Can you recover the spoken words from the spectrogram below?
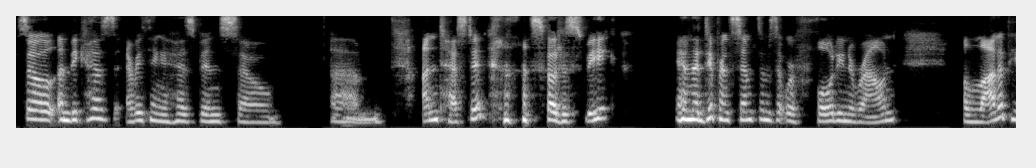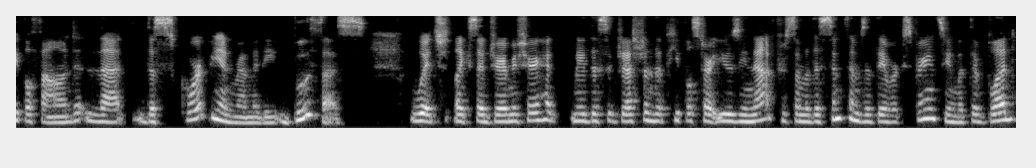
So, and because everything has been so um, untested, so to speak, and the different symptoms that were floating around, a lot of people found that the scorpion remedy, Buthus, which, like I said, Jeremy Sherry had made the suggestion that people start using that for some of the symptoms that they were experiencing with their blood,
